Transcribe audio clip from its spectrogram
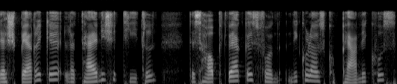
der sperrige lateinische Titel des Hauptwerkes von Nikolaus Kopernikus,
